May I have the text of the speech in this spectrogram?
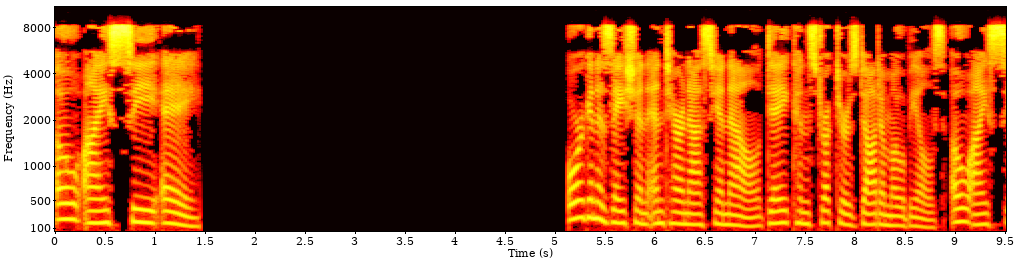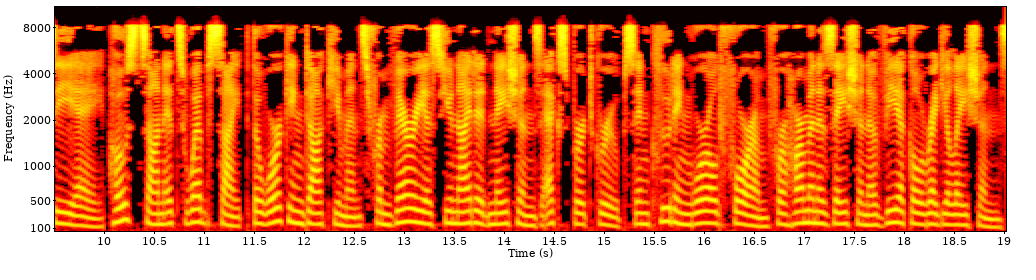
OICA Organisation Internationale des Constructeurs d'Automobiles hosts on its website the working documents from various United Nations expert groups including World Forum for Harmonization of Vehicle Regulations.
